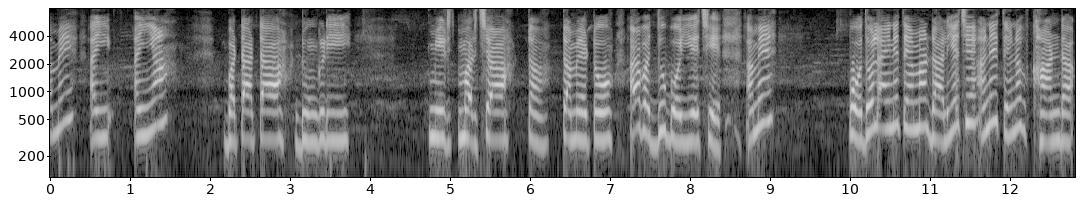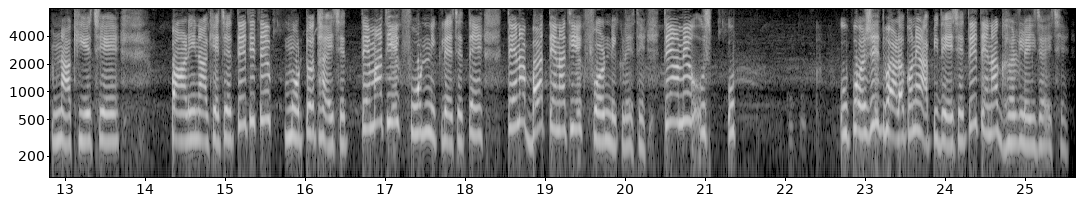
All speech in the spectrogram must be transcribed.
અમે અહીં, અહીંયા બટાટા, ડુંગળી મિર્ચ ટમેટો આ બધું બોઈએ છીએ અમે પોધો લાવીને તેમાં ડાળીએ છીએ અને તેનો ખાંડ નાખીએ છીએ પાણી નાખીએ છીએ તેથી તે મોટો થાય છે. તેમાંથી એક ફૂડ નીકળે છે. તે, તેના બાદ તેનાથી એક ફળ નીકળે છે. તે અમે ઉપોષિત બાળકોને આપી દઈએ છીએ. તે તેના ઘર લઈ જાય છે.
